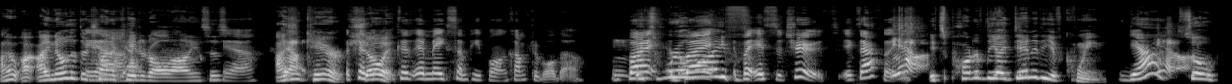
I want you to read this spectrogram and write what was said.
I I, I know that they're trying to cater to all audiences. Yeah. I Yeah. don't care. Show it. because it makes some people uncomfortable though. Mm. But It's real but, life. But it's the truth. Exactly. yeah, It's part of the identity of Queen. Yeah. yeah. So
